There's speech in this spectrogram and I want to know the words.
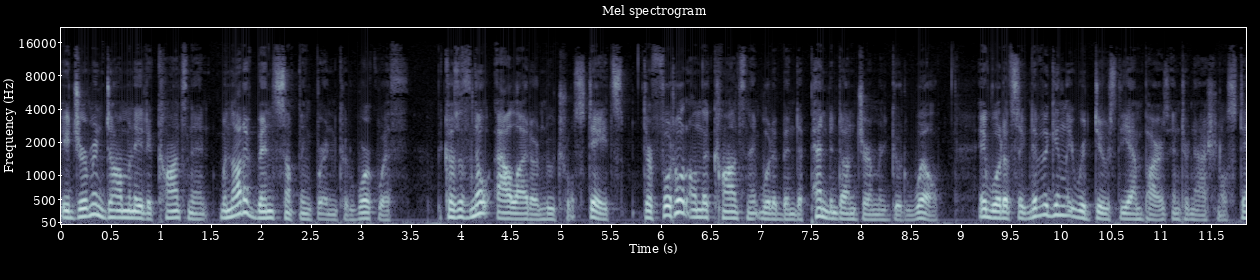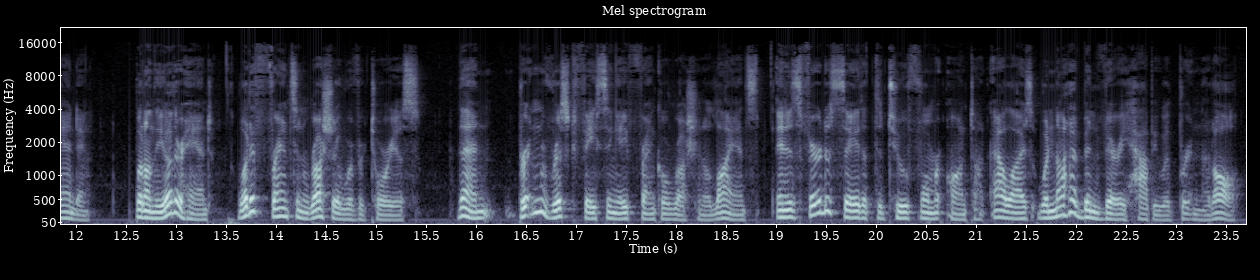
A German dominated continent would not have been something Britain could work with, because with no allied or neutral states, their foothold on the continent would have been dependent on German goodwill. It would have significantly reduced the empire's international standing. But on the other hand, what if France and Russia were victorious? Then, Britain risked facing a Franco Russian alliance, and it is fair to say that the two former Entente allies would not have been very happy with Britain at all.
